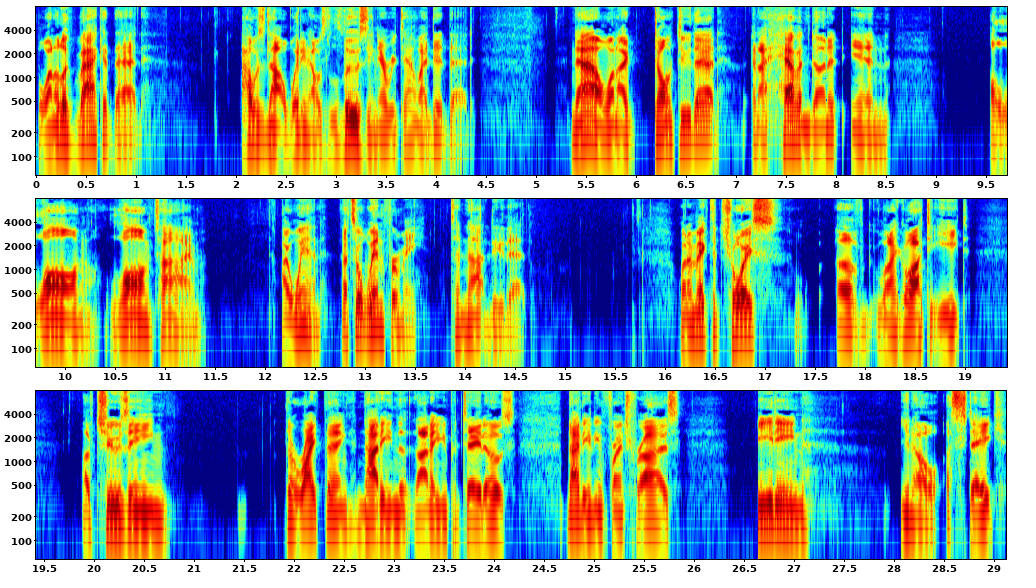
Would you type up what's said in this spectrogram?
But when I look back at that, I was not winning. I was losing every time I did that. Now, when I don't do that, and I haven't done it in a long, long time, I win. That's a win for me to not do that. When I make the choice of when I go out to eat, of choosing the right thing, not eating the, not eating potatoes, not eating French fries, eating, you know, a steak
